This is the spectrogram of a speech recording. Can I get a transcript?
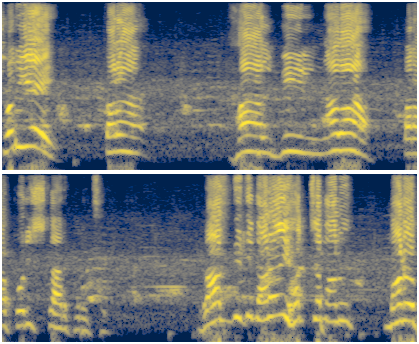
সরিয়ে তারা খাল, বিল, নালা তারা পরিষ্কার করেছে। রাজনীতি মানেই হচ্ছে মানব মানব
